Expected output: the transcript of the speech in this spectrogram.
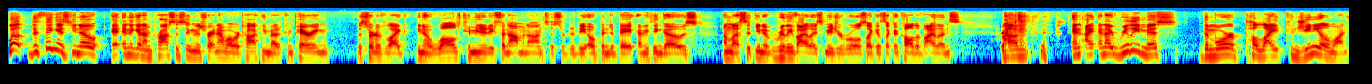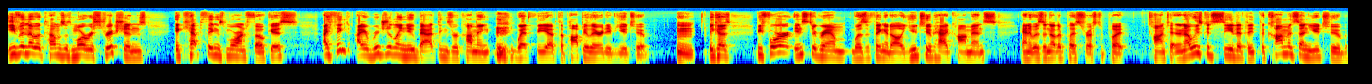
well, the thing is, you know, and again, I'm processing this right now while we're talking about it, comparing the sort of like you know walled community phenomenon to sort of the open debate, anything goes unless it you know really violates major rules like it's like a call to violence. Right. um, and i and i really miss the more polite congenial one. Even though it comes with more restrictions it kept things more on focus i think i originally knew bad things were coming with the uh, the popularity of youtube mm. because before instagram was a thing at all youtube had comments and it was another place for us to put content and i always could see that the, the comments on youtube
